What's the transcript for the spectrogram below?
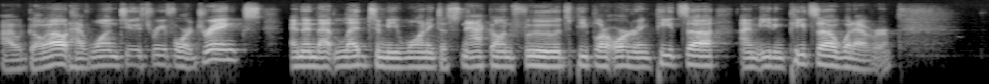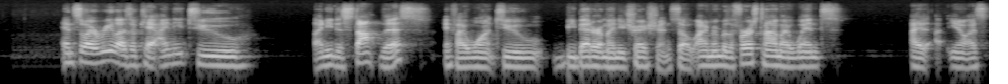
I would go out, have one, two, three, four drinks. And then that led to me wanting to snack on foods. People are ordering pizza. I'm eating pizza, whatever. And so I realized, okay, I need to, I need to stop this if I want to be better at my nutrition. So I remember the first time I went, I, you know, as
